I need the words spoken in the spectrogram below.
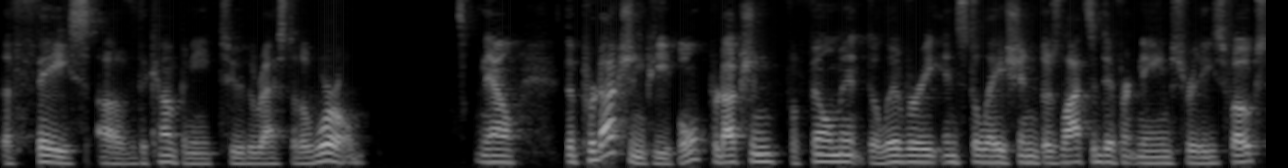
the face of the company to the rest of the world. Now, the production people, production, fulfillment, delivery, installation, there's lots of different names for these folks,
